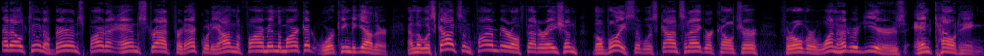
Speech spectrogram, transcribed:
at Altoona, Barron, Sparta, and Stratford. Equity on the farm, in the market, working together. And the Wisconsin Farm Bureau Federation, the voice of Wisconsin agriculture for over 100 years and counting.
